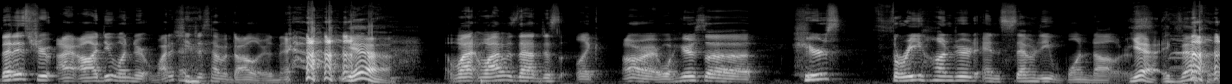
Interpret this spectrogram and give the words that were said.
That is true. I I do wonder why does she just have a dollar in there? Yeah. Why why was that just like all right? Well, here's a here's three hundred and seventy one dollars. Yeah, exactly.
